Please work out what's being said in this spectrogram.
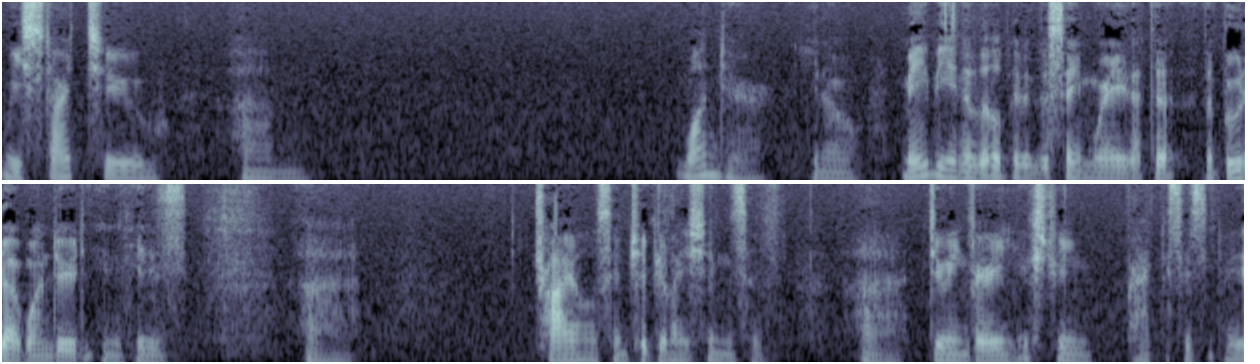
we start to um, wonder you know, maybe in a little bit of the same way that the, the Buddha wondered in his uh, trials and tribulations of uh, doing very extreme practices. You know,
